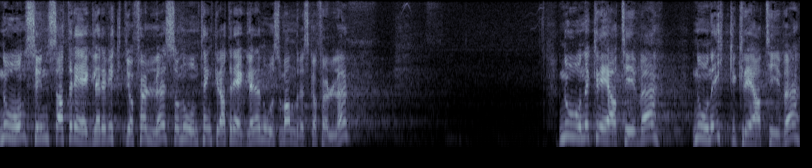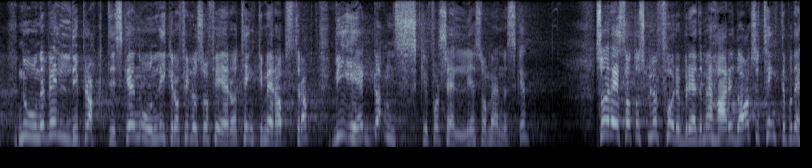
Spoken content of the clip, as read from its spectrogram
noen syns at regler er viktig å følge, så noen tenker at regler er noe som andre skal følge. Noen er kreative, noen er ikke kreative. Noen er veldig praktiske, noen liker å filosofere og tenke mer abstrakt. Vi er ganske forskjellige som mennesker. Så når jeg satt og skulle forberede meg her i dag, så tenkte jeg på det.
